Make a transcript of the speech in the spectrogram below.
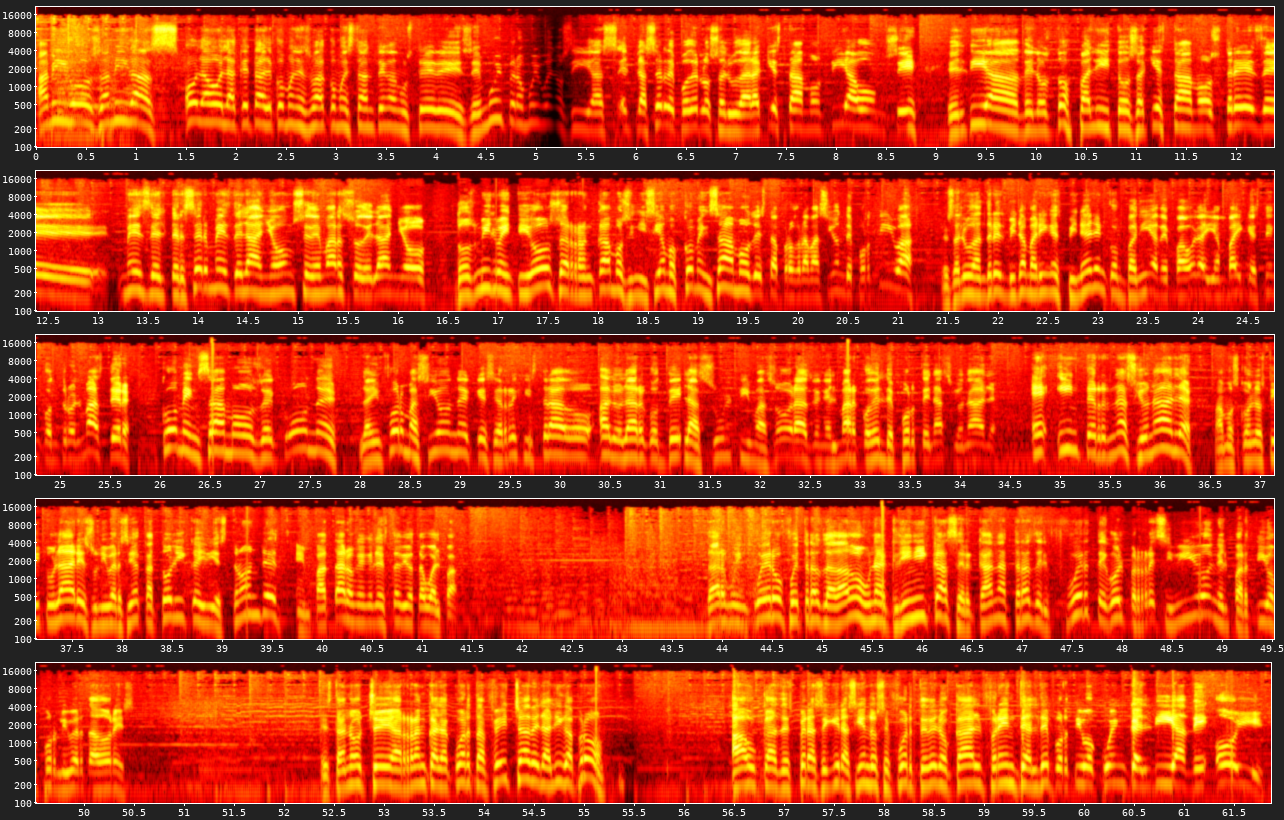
Amigos, amigas, hola, hola, ¿qué tal? ¿Cómo les va? ¿Cómo están? Tengan ustedes de muy, pero muy buenos días. El placer de poderlos saludar. Aquí estamos, día 11, el día de los dos palitos. Aquí estamos, 3 de mes del tercer mes del año, 11 de marzo del año 2022. Arrancamos, iniciamos, comenzamos esta programación deportiva. Les saluda Andrés Villamarín Espinel en compañía de Paola Yambay que está en Control Master. Comenzamos eh, con eh, la información eh, que se ha registrado a lo largo de las últimas horas en el marco del deporte nacional e internacional. Vamos con los titulares. Universidad Católica y Strongest empataron en el Estadio Atahualpa. Darwin Cuero fue trasladado a una clínica cercana tras del fuerte golpe recibido en el partido por Libertadores. Esta noche arranca la cuarta fecha de la Liga Pro. Aucas espera seguir haciéndose fuerte de local frente al Deportivo Cuenca el día de hoy.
